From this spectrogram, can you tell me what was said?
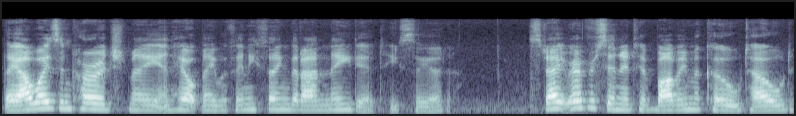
They always encouraged me and helped me with anything that I needed, he said. State Representative Bobby McCool told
